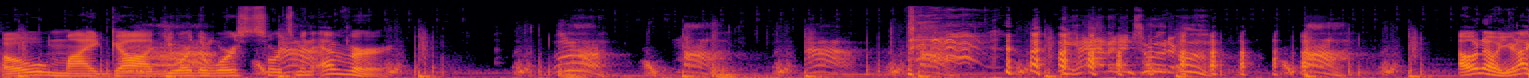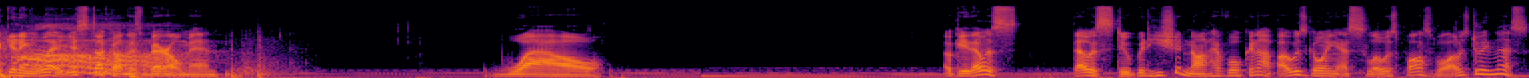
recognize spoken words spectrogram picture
Oh my god, you are the worst swordsman ever! We have an intruder! Oh no, you're not getting away. You're stuck on this barrel, man. Wow. Okay, that was that was stupid. He should not have woken up. I was going as slow as possible. I was doing this.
